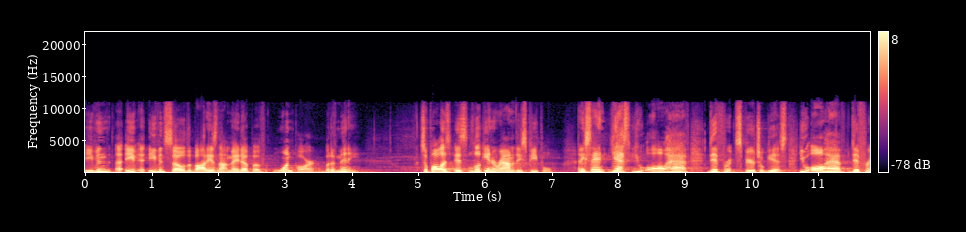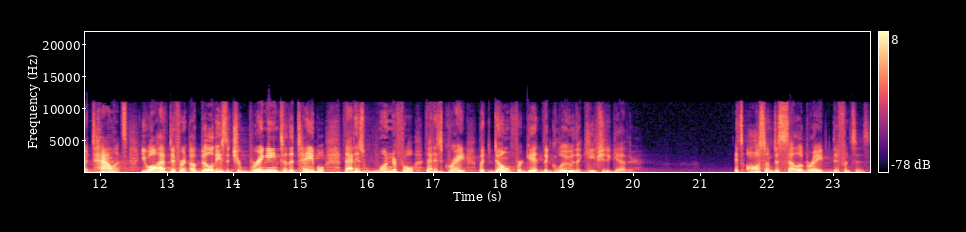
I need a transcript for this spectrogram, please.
Even, uh, even, even so, the body is not made up of one part, but of many. So Paul is, is looking around at these people and he's saying, yes, you all have different spiritual gifts. You all have different talents. You all have different abilities that you're bringing to the table. That is wonderful. That is great. But don't forget the glue that keeps you together. It's awesome to celebrate differences.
